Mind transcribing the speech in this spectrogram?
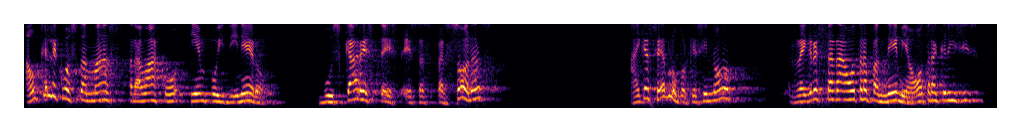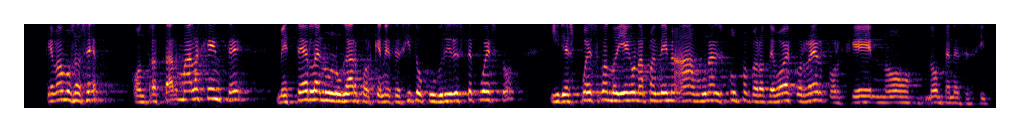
aunque le cuesta más trabajo, tiempo y dinero buscar esas personas, hay que hacerlo, porque si no, regresará otra pandemia, otra crisis, ¿qué vamos a hacer? Contratar mala gente, meterla en un lugar porque necesito cubrir este puesto y después cuando llega una pandemia, ah, una disculpa, pero te voy a correr porque no, no te necesito.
